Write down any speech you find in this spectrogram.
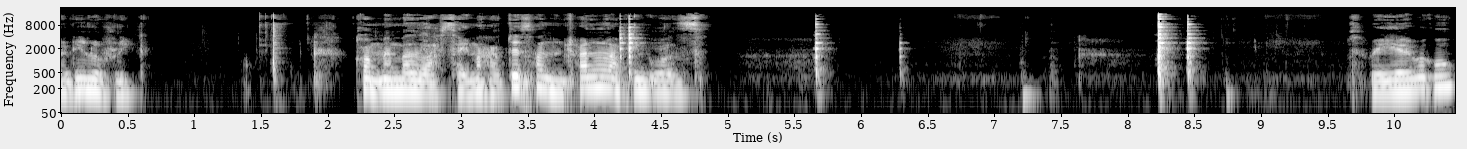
Bloody lovely. Can't remember the last time I had this on the channel, I think it was three years ago,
